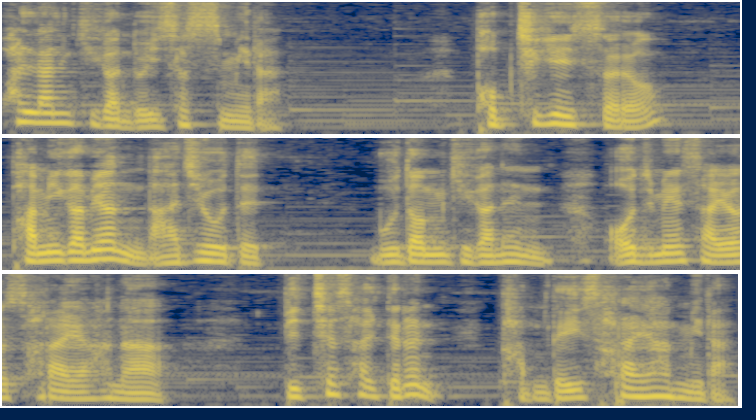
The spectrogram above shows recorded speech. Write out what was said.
환란 기간도 있었습니다. 법칙이 있어요. 밤이 가면 낮이 오듯 무덤 기간은 어둠에 쌓여 살아야 하나 빛에 살 때는 담대히 살아야 합니다.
